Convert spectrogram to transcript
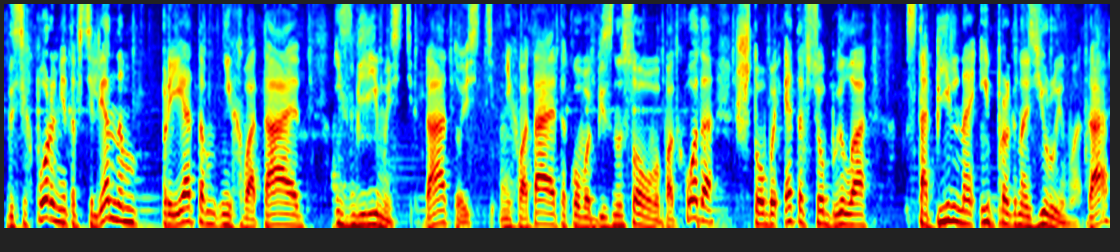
До сих пор метавселенным при этом не хватает измеримости, да, то есть не хватает такого бизнесового подхода, чтобы это все было стабильно и прогнозируемо, да?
